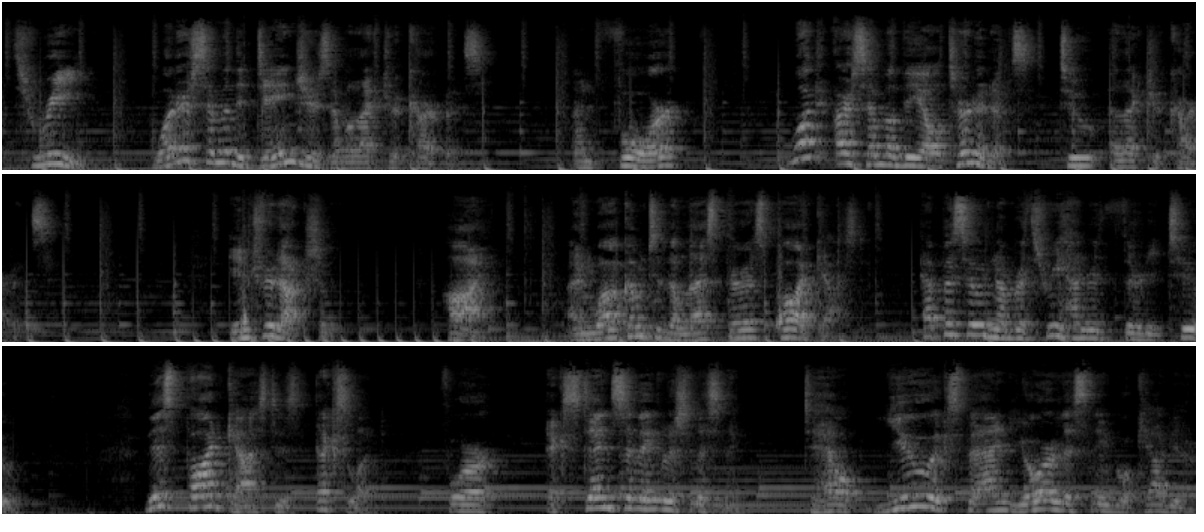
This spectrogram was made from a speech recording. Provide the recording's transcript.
3. What are some of the dangers of electric carpets? And 4. What are some of the alternatives to electric carpets? Introduction Hi, and welcome to the Les Perras Podcast, episode number 332. This podcast is excellent for extensive English listening to help you expand your listening vocabulary.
